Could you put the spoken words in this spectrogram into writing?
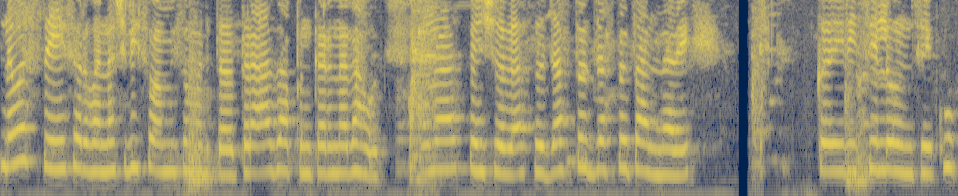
नमस्ते सर्वांना श्री स्वामी समर्थ. तर आज आपण करणार आहोत उन्हाळा स्पेशल असं जास्तीत जास्त चालणार आहे कैरीचे लोणचे. खूप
